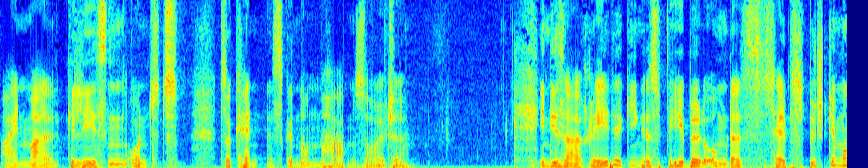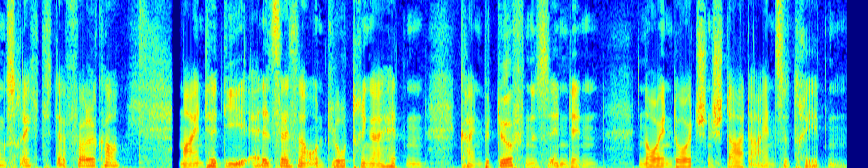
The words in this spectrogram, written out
einmal gelesen und zur Kenntnis genommen haben sollte. In dieser Rede ging es Bebel um das Selbstbestimmungsrecht der Völker, meinte, die Elsässer und Lothringer hätten kein Bedürfnis, in den neuen deutschen Staat einzutreten.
